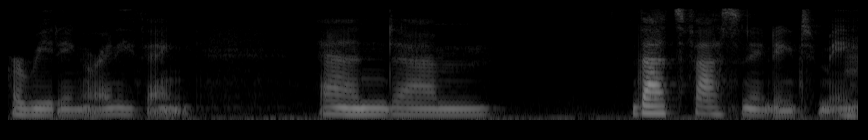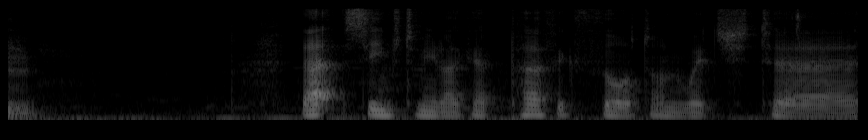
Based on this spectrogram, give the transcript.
or reading or anything. And um, that's fascinating to me. Mm. That seems to me like a perfect thought on which to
